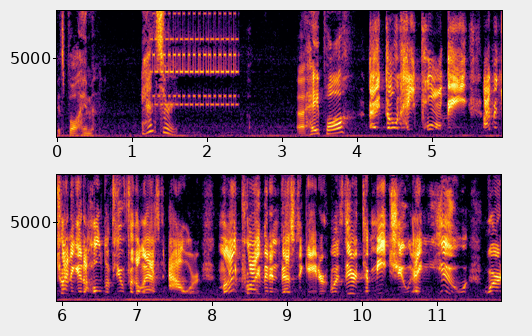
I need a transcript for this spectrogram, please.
It's Paul Heyman. Answer it. Uh, hey, Paul? I've been trying to get a hold of you for the last hour. My private investigator was there to meet you, and you were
